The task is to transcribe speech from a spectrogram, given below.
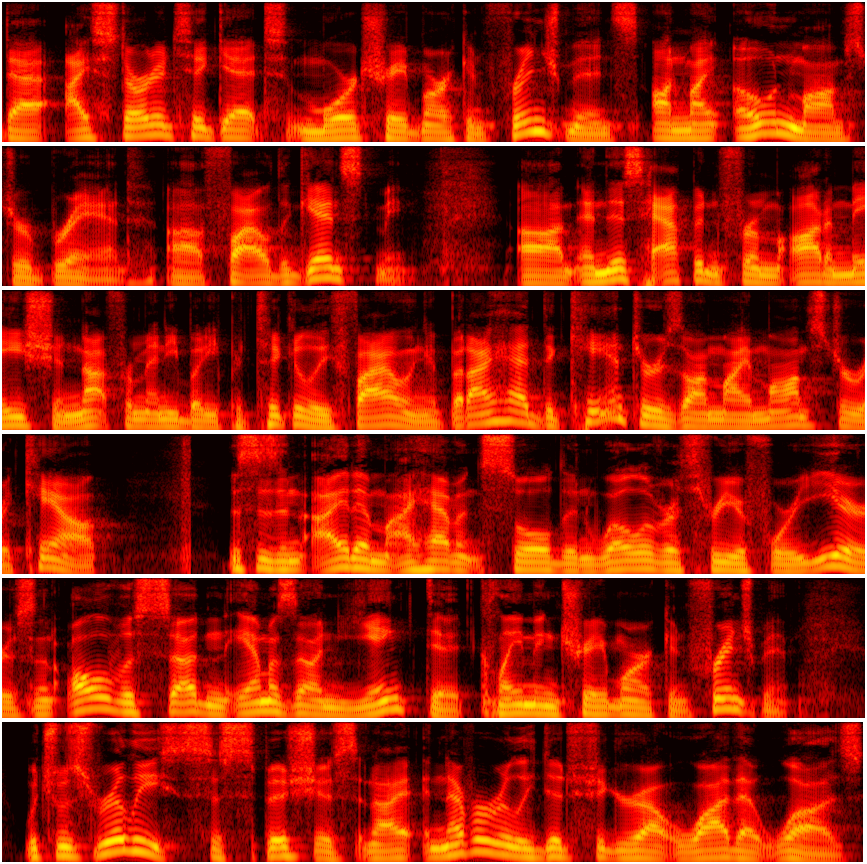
that I started to get more trademark infringements on my own Momster brand uh, filed against me. Um, and this happened from automation, not from anybody particularly filing it. But I had decanters on my Momster account this is an item I haven't sold in well over three or four years. And all of a sudden, Amazon yanked it, claiming trademark infringement, which was really suspicious. And I never really did figure out why that was.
